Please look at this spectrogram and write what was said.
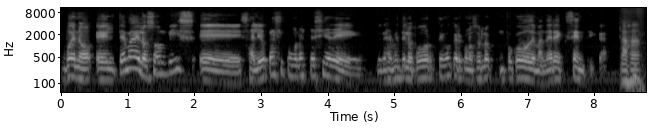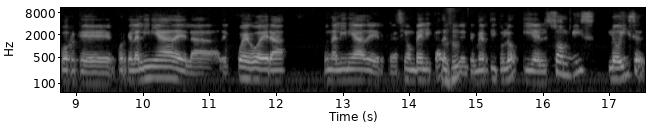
Bueno, el tema de los zombies eh, salió casi como una especie de, realmente lo puedo, tengo que reconocerlo un poco de manera excéntrica, porque porque la línea de la, del juego era una línea de recreación bélica del, primer título y el zombies lo hice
